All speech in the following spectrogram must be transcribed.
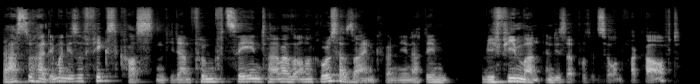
da hast du halt immer diese Fixkosten, die dann 15, teilweise auch noch größer sein können, je nachdem, wie viel man in dieser Position verkauft.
